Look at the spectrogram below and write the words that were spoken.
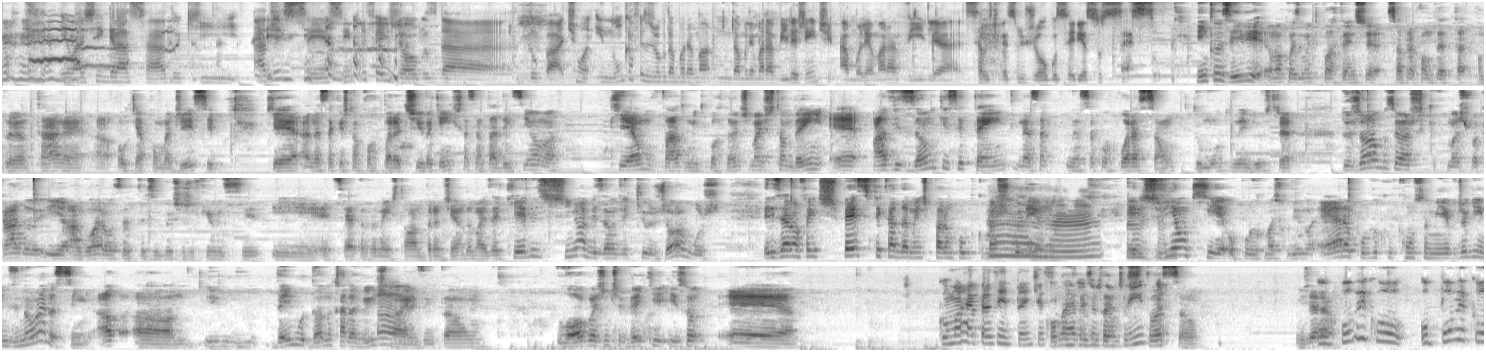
eu acho engraçado que a DC sempre fez jogos da, do Batman e nunca fez o jogo da Mulher, da Mulher Maravilha. Gente, a Mulher Maravilha, se ela tivesse um jogo, seria sucesso. Inclusive, uma coisa muito importante, só para complementar né, o que a Pomba disse, que é nessa questão corporativa, quem está sentado em cima, que é um fato muito importante, mas também é a visão que se tem nessa, nessa corporação do mundo da indústria dos jogos, eu acho que mais focado, e agora outras indústrias de filmes e, e etc. também estão abrangendo, mas é que eles tinham a visão de que os jogos eles eram feitos especificadamente para um público masculino. Uhum, Eles uhum. viam que o público masculino era o público que consumia videogames, e não era assim. A- a- e vem mudando cada vez Ah. mais. Então, logo a gente vê que isso é Como a representante, assim, como é anos representante da 90, situação. Em O geral. público, o público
